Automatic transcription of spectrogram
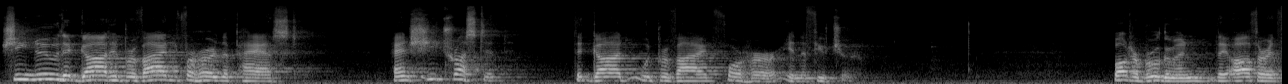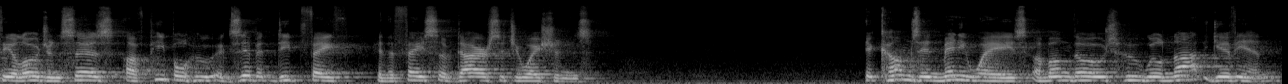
She knew that God had provided for her in the past, and she trusted that God would provide for her in the future. Walter Brueggemann, the author and theologian, says of people who exhibit deep faith in the face of dire situations, it comes in many ways among those who will not give in,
